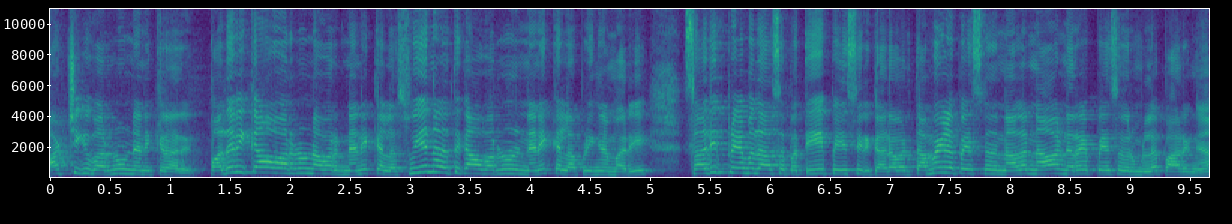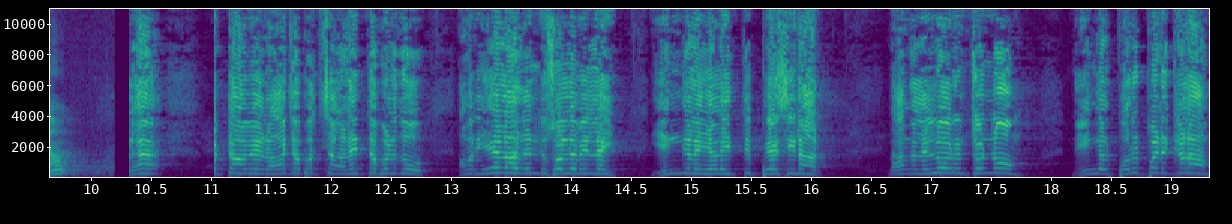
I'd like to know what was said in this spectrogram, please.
ஆட்சிக்கு வரணும்னு நினைக்கிறாரு. பதவிக்காக வரணும்னு அவர் நினைக்கல சுயநலத்துக்காக வரணும்னு நினைக்கல அப்படிங்கிற மாதிரி சஜித் பிரேமதாசை பற்றி பேசியிருக்காரு. அவர் தமிழில் பேசுனதுனால நான் நிறைய பேச விரும்பல பாருங்க. ராஜபக்ச அழைத்த பொழுது அவர் இயலாது என்று சொல்லவில்லை. எங்களை அழைத்து பேசினார். நாங்கள் எல்லோரும் சொன்னோம் நீங்கள் பொறுப்பெடுக்கலாம்.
